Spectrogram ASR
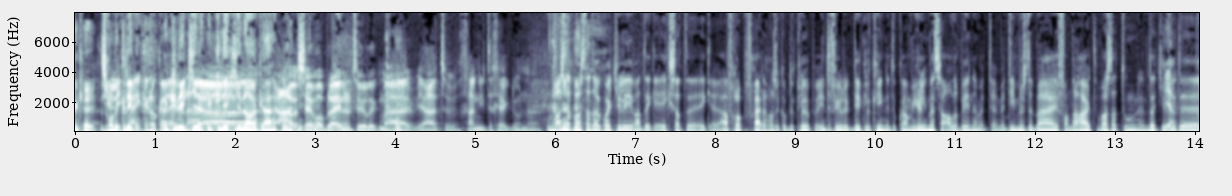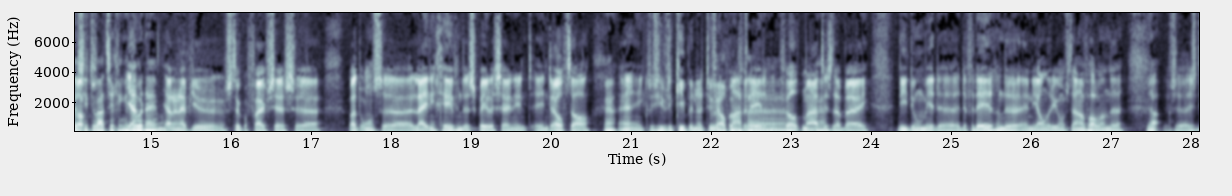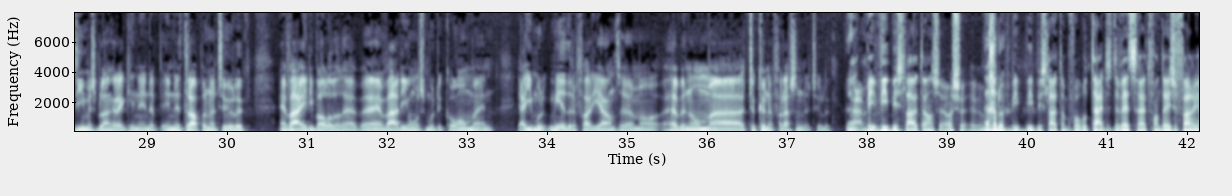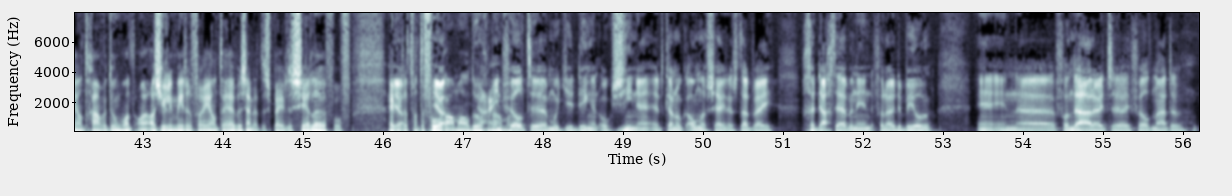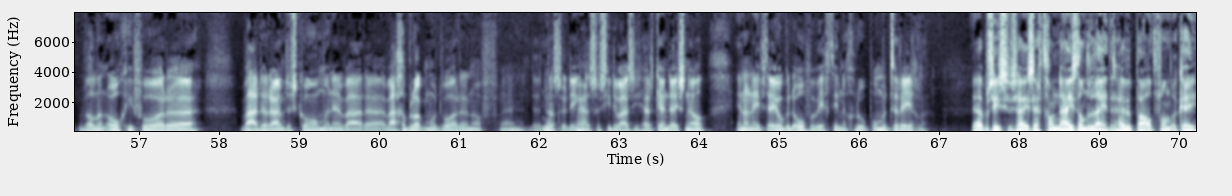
Oké, dat is gewoon een, knik, een, knikje, een knikje naar elkaar. Ja, we zijn wel blij natuurlijk, maar ja, we gaan niet te gek doen. Eh. Was dat, was dat ook wat jullie... Want ik, ik zat... eh, Ik, afgelopen vrijdag was ik op de club, interviewde ik Dick Lukien. En toen kwamen jullie met z'n allen binnen, met, eh, met Diemers erbij, Van de Hart. Was dat toen dat jullie Ja, de klopt. situatie gingen Ja, doornemen? Ja, dan heb je een stuk of vijf, zes, eh, wat onze eh, leidinggevende spelers zijn in, het- in het elftal. Ja. Hè, inclusief de keeper natuurlijk. voor de Veldmaat, eh, Veldmaat ja. is daarbij. Die doen meer de, de verdedigende en die andere jongens de aanvallende. Ja. Dus eh, is Diemers belangrijk in, in, de, in de trappen natuurlijk. En waar je die ballen wil hebben en waar die jongens moeten komen. En ja, je moet ook meerdere varianten hebben om eh, te kunnen verrassen natuurlijk. Ja. Ja, wie, wie, besluit dan, als, wie, wie, wie besluit dan bijvoorbeeld tijdens de wedstrijd van deze variant gaan we doen? Want als jullie meerdere varianten hebben, zijn dat de spelers zelf? Of heb je dat van tevoren Ja. allemaal Ja, in doorgenomen? het veld eh, moet je dingen ook zien. Hè. Het kan ook anders zijn dan dat wij gedacht hebben in, vanuit de beelden. En, en eh, van daaruit eh heeft Veldmaten wel een oogje voor eh, waar de ruimtes komen en waar, eh, waar geblokt moet worden. Of, hè, dat, Ja. dat soort dingen. Ja. Dat soort situaties herkent hij snel. En dan heeft hij ook het overwicht in de groep om het te regelen. Ja, precies. Dus hij zegt gewoon, hij is dan de leider. Hij bepaalt van, oké,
